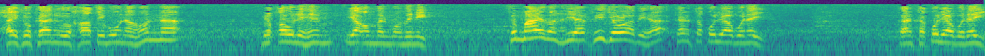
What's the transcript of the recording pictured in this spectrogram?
حيث كانوا يخاطبونهن بقولهم يا أم المؤمنين. ثم أيضا هي في جوابها كانت تقول يا بني. كانت تقول يا بني.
